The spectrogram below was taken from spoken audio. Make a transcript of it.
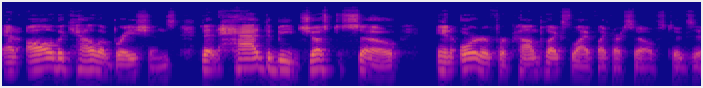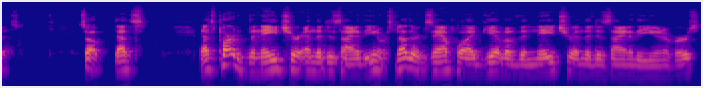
and all the calibrations that had to be just so in order for complex life like ourselves to exist. So that's that's part of the nature and the design of the universe. Another example I'd give of the nature and the design of the universe,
